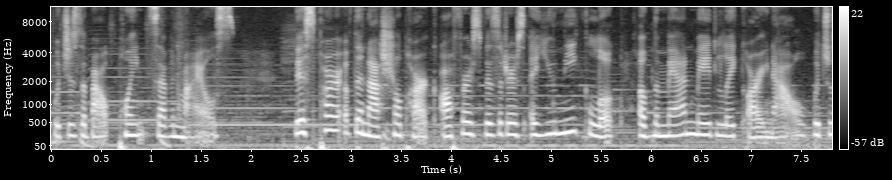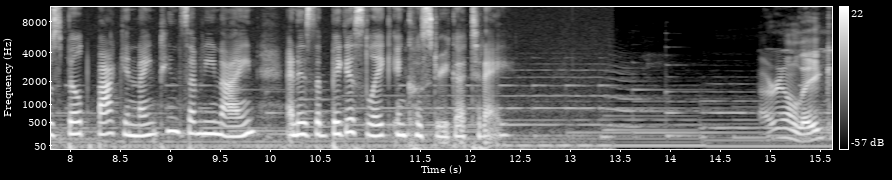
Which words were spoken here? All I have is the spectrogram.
which is about 0.7 miles. This part of the national park offers visitors a unique look of the man made Lake Arenal, which was built back in 1979 and is the biggest lake in Costa Rica today. Lake,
